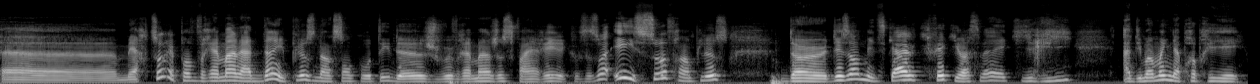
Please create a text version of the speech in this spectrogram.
Mais Arthur est pas vraiment là-dedans, il est plus dans son côté de je veux vraiment juste faire rire et que ce soit. Et il souffre en plus d'un désordre médical qui fait qu'il va se mettre, qu'il rit à des moments inappropriés.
